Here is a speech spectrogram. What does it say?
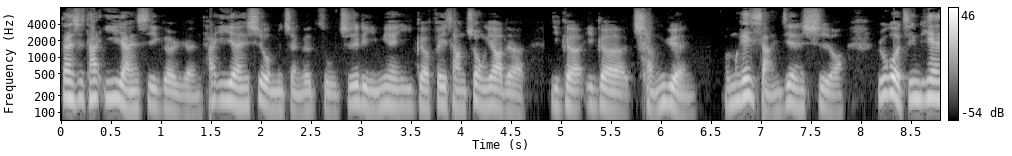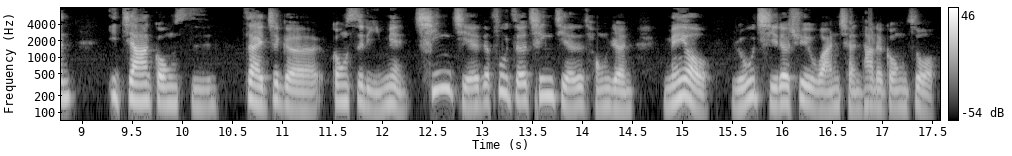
但是他依然是一个人，他依然是我们整个组织里面一个非常重要的一个一个成员。我们可以想一件事哦，如果今天一家公司在这个公司里面，清洁的负责清洁的同仁没有如期的去完成他的工作，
